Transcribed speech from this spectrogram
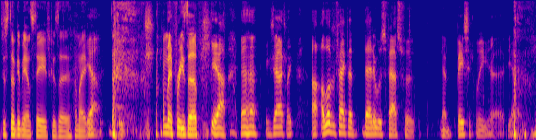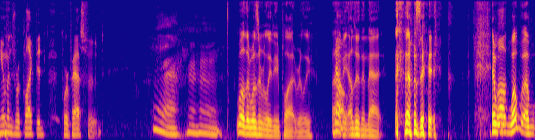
Just don't get me on stage because uh, I might Yeah, I might freeze up. yeah, uh-huh, exactly. Uh, I love the fact that that it was fast food. Yeah, basically, uh, yeah, humans were collected for fast food. Yeah, Well, there wasn't really any plot, really. No. I mean, other than that, that was it. And Well- what uh,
